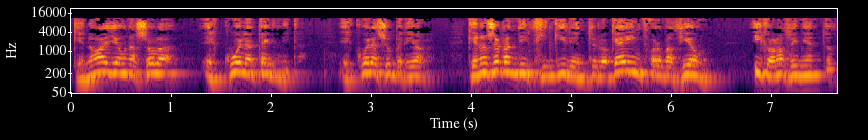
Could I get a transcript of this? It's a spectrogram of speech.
que no haya una sola escuela técnica, escuela superior, que no sepan distinguir entre lo que es información y conocimiento,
